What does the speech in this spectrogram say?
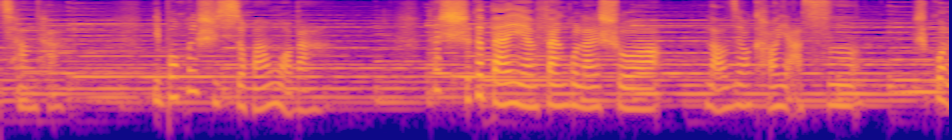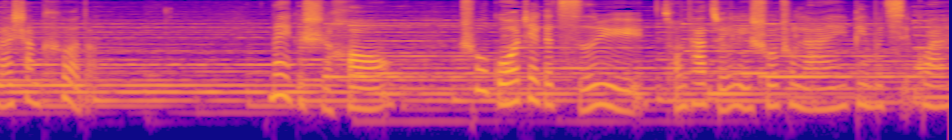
呛他：“你不会是喜欢我吧？”他十个白眼翻过来说：“老子要考雅思，是过来上课的。”那个时候，“出国”这个词语从他嘴里说出来并不奇怪，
